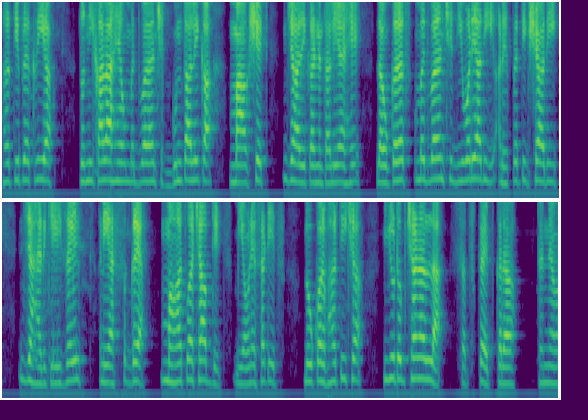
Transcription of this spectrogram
भरती प्रक्रिया जो निकाल आहे उमेदवारांची गुणतालिका मार्कशीट जारी करण्यात आली आहे. लवकरच उमेदवारांची निवड यादी आणि प्रतीक्षा यादी जाहीर केली जाईल. आणि या सगळ्या महत्त्वाच्या अपडेट्स मिळवण्यासाठीच लोकल भारतीच्या यूट्यूब चॅनलला सबस्क्राईब करा. धन्यवाद.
